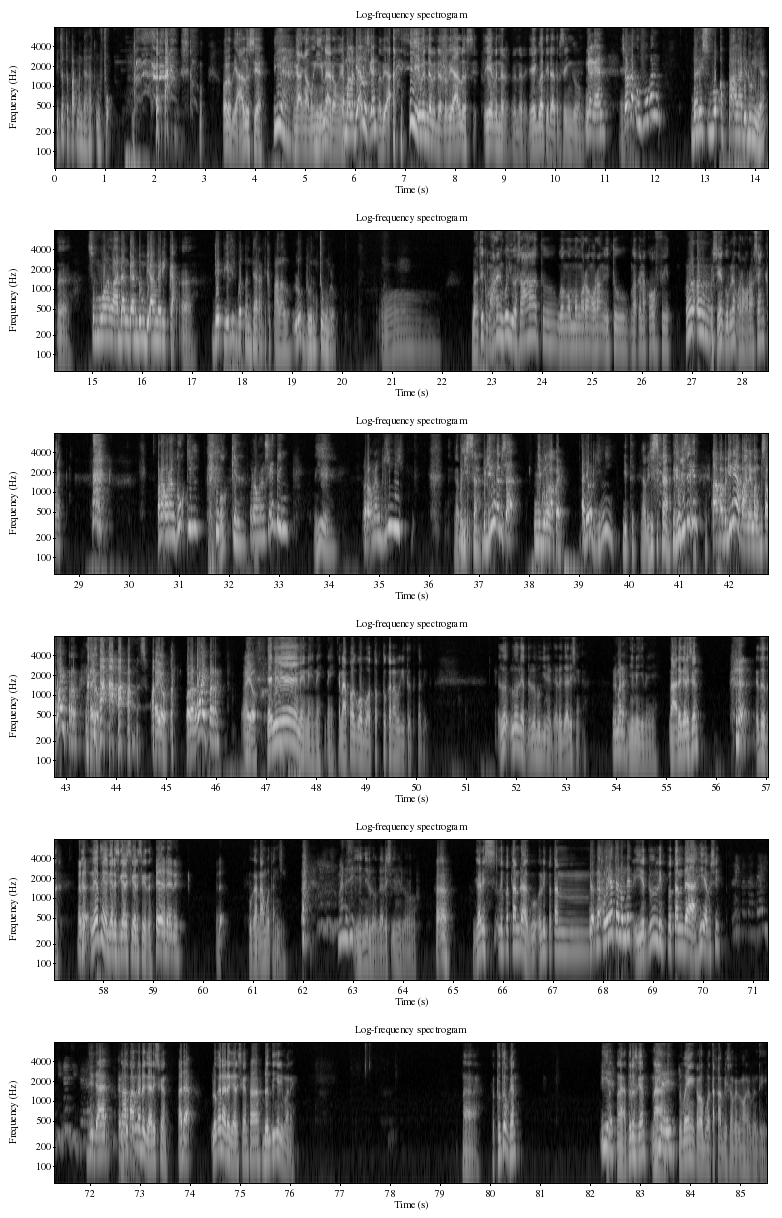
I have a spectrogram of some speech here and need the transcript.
itu tempat mendarat UFO. Oh lebih halus ya. Iya. Nggak nggak menghina dong ya. Emang lebih halus kan? Lebih iya bener bener lebih halus. Iya bener bener. Jadi gue tidak tersinggung. Enggak kan? Iya. Soalnya kan UFO kan dari semua kepala di dunia, Eh, semua ladang gandum di Amerika, eh. dia pilih buat mendarat di kepala lu. Lu beruntung, Bro. Oh. Berarti kemarin gue juga salah tuh. Gue ngomong orang-orang itu nggak kena covid. Heeh. Mestinya gue bilang orang-orang sengklek. Orang-orang gokil, Gokil. orang-orang sedeng, Iya. orang-orang gini. Nggak bisa. Begini nggak bisa nyinggung apa? ya? Ada yang begini, gitu. Nggak bisa. Gak bisa kan? Apa begini apaan emang bisa wiper? Ayo. Ayo. Orang wiper. Ayo. Ya ini nih nih nih nih nih. Kenapa gua botok tuh karena begitu tuh tadi. Lu lu lihat dulu begini ada garis nggak? Dari mana? Gini gini. Nah ada garis kan? itu tuh. Ada. Lihat, nggak garis-garis garis itu? Eh ada nih. Ada. Bukan rambut anjing. Mana sih? Ini loh garis ini loh. Heeh. Garis lipetan dagu, lipetan. Gak, gak kelihatan Om Ded. Iya dulu lipetan dahi apa sih? Lipatan dahi, jidat-jidat. Jidat. Itu Kenapa? kan ada garis kan? Ada. Lu kan ada garis kan? Hah? Berhentinya di mana? Nah, ketutup kan? Iya. Nah, terus kan? Nah, Iya, iya. lu bayangin kalau botak habis sampai mana berhenti.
